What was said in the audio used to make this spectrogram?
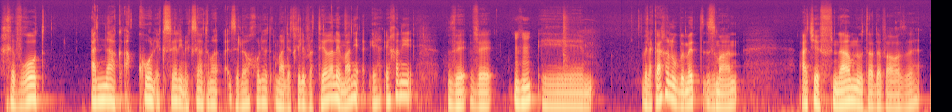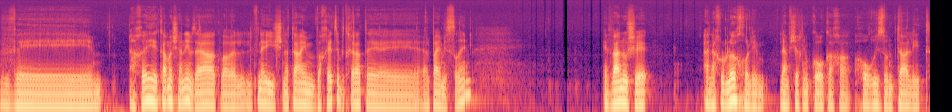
חברות ענק, הכל אקסלים, אקסלים, אתה אומר, זה לא יכול להיות, מה, אני אתחיל לוותר עליהם? מה אני, איך, אני... ו, ו, Mm-hmm. אה, ולקח לנו באמת זמן עד שהפנמנו את הדבר הזה, ואחרי כמה שנים, זה היה כבר לפני שנתיים וחצי, בתחילת אה, 2020, הבנו שאנחנו לא יכולים להמשיך למכור ככה הוריזונטלית,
